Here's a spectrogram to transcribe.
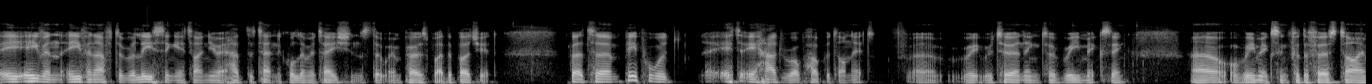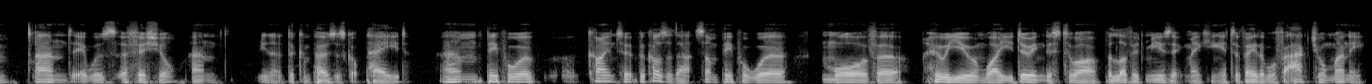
even even after releasing it, I knew it had the technical limitations that were imposed by the budget. But um, people would it, it had Rob Hubbard on it, uh, re- returning to remixing uh, or remixing for the first time, and it was official, and you know the composers got paid. Um, people were kind to it because of that. Some people were more of a who are you and why are you doing this to our beloved music, making it available for actual money.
